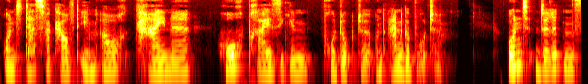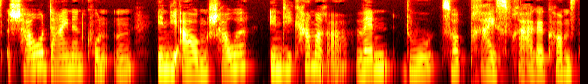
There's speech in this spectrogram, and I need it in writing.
und das verkauft eben auch keine hochpreisigen Produkte und Angebote. Und drittens, schau deinen Kunden in die Augen, schaue in die Kamera, wenn du zur Preisfrage kommst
